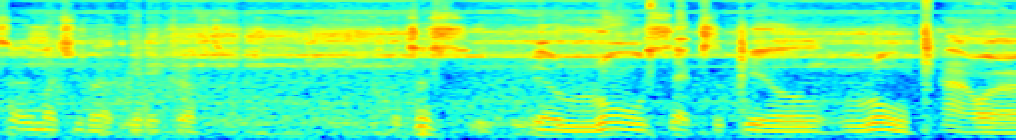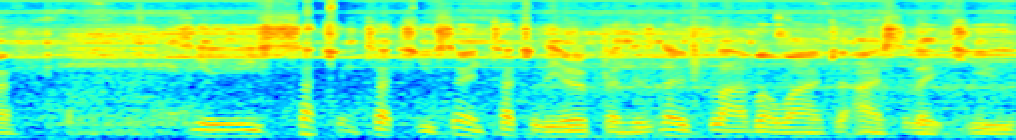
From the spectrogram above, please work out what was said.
So much about the aircraft? Just you know, raw sex appeal, raw power. He's such in touch. You're so in touch with the airplane. There's no fly-by-wire to isolate you.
